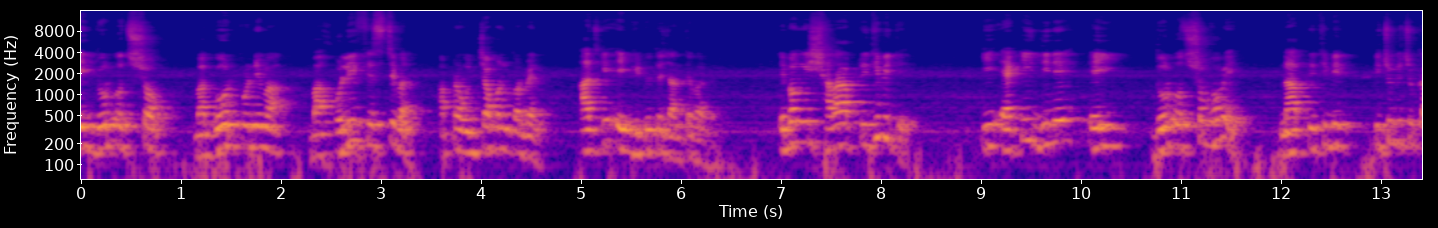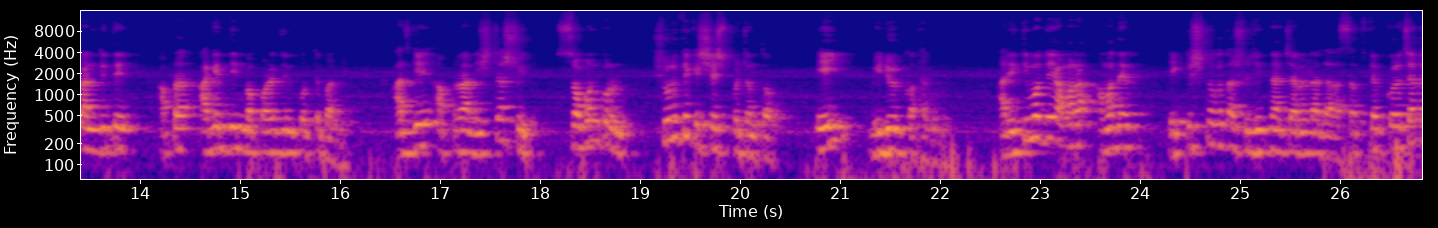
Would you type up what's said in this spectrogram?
এই দোল উৎসব বা গৌর পূর্ণিমা বা হোলি ফেস্টিভ্যাল আপনারা উদযাপন করবেন আজকে এই ভিডিওতে জানতে পারবেন। এবং এই সারা পৃথিবীতে কি একই দিনে এই দোল উৎসব হবে? না পৃথিবীর কিছু কিছু কান্ট্রিতে আপনার আগের দিন বা পরের দিন করতে পারবে আজকে আপনারা নিষ্ঠার সহিত শ্রবণ করুন শুরু থেকে শেষ পর্যন্ত এই ভিডিওর কথাগুলো। আর ইতিমধ্যে আমরা, আমাদের এই কৃষ্ণকথা সুজিত নাথ চ্যানেলটা যারা সাবস্ক্রাইব করেছেন,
